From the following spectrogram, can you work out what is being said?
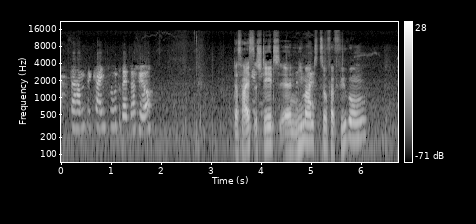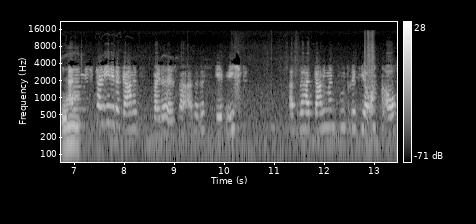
Da haben Sie keinen Zutritt dafür. Das heißt, es steht äh, niemand zur Verfügung, um. Ähm, ich kann Ihnen da gar nicht weiterhelfen. Also das geht nicht. Also da hat gar niemand Zutritt hier auch.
